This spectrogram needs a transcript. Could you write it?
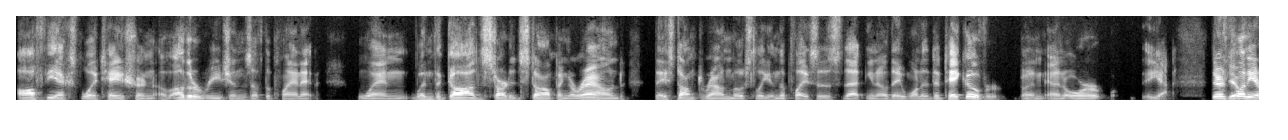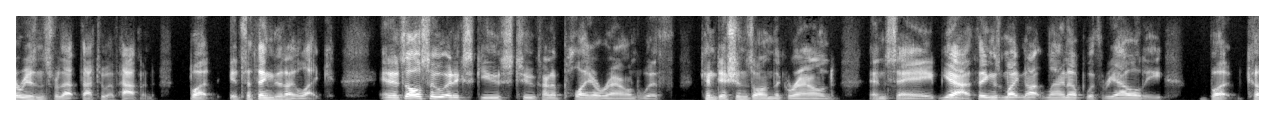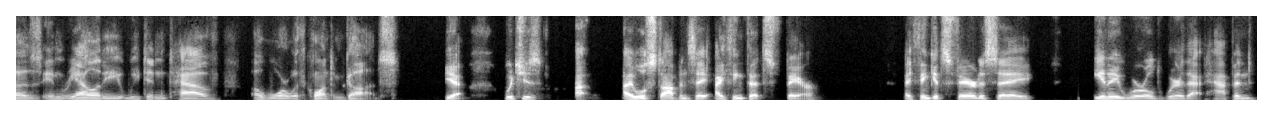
off the exploitation of other regions of the planet when when the gods started stomping around they stomped around mostly in the places that you know they wanted to take over and and or yeah there's Yep. plenty of reasons for that that to have happened but it's a thing that i like and it's also an excuse to kind of play around with conditions on the ground and say yeah things might not line up with reality but because in reality we didn't have a war with quantum gods. Yeah, which is I, I will stop and say i think that's fair. I think it's fair to say in a world where that happened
